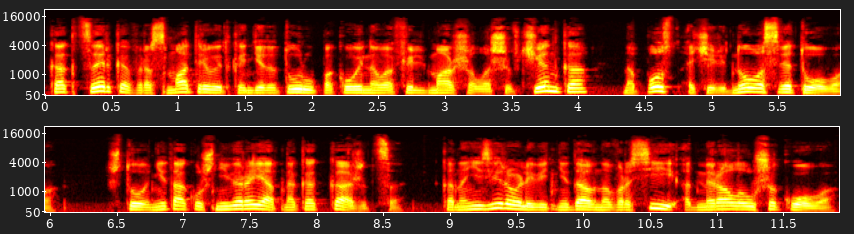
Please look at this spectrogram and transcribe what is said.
как церковь рассматривает кандидатуру покойного фельдмаршала Шевченко на пост очередного святого, что не так уж невероятно, как кажется. Канонизировали ведь недавно в России адмирала Ушакова.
